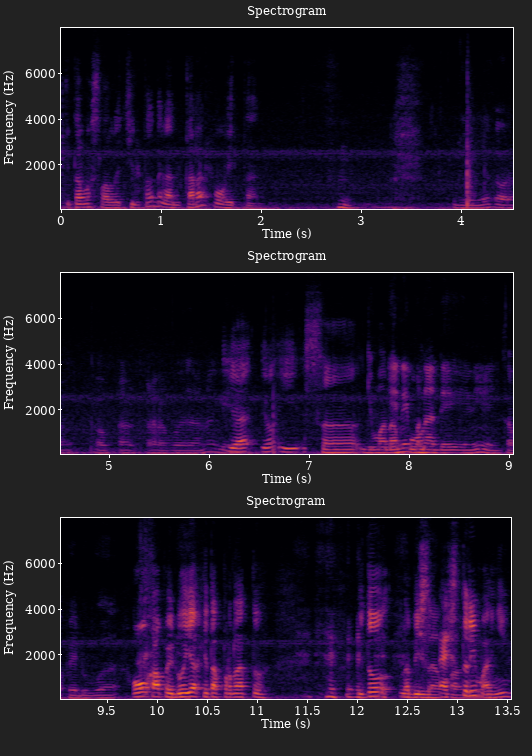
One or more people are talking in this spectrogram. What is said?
kita mah selalu cinta dengan Karapowitan. Ujungnya ke orang ke ke arah sana gitu. Ya, yoi segimana Ini pun. pernah di ini KP2. Oh, KP2 ya kita pernah tuh. Itu lebih ekstrim anjing.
